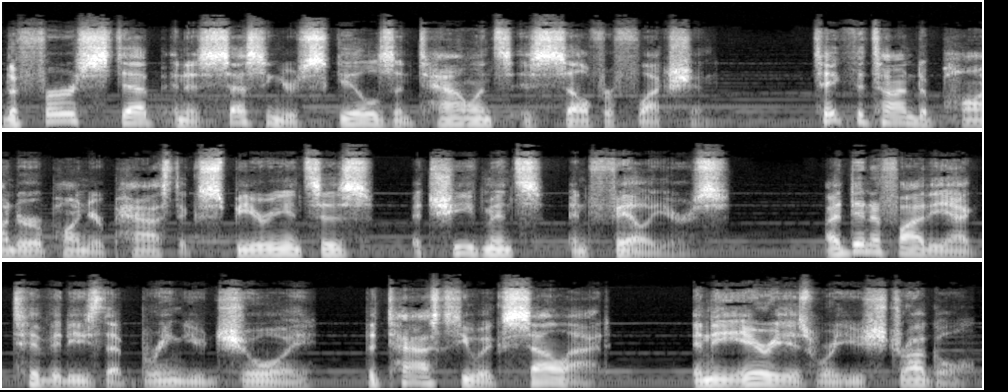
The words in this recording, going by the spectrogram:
The first step in assessing your skills and talents is self reflection. Take the time to ponder upon your past experiences, achievements, and failures. Identify the activities that bring you joy, the tasks you excel at, and the areas where you struggle.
